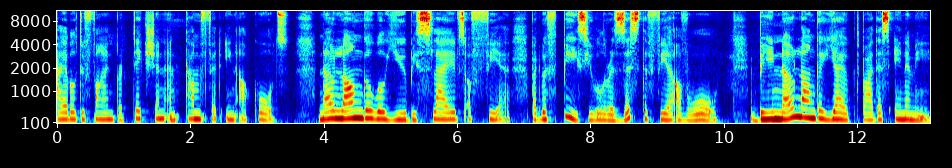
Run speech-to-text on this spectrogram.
able to find protection and comfort in our courts. No longer will you be slaves of fear, but with peace you will resist the fear of war. Be no longer yoked by this enemy,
